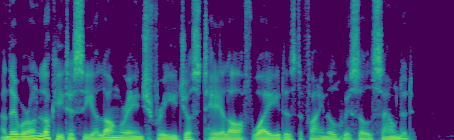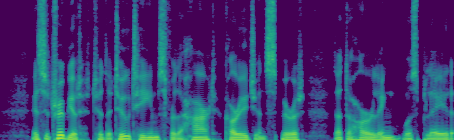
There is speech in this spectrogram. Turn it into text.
and they were unlucky to see a long range free just tail off wide as the final whistle sounded. It's a tribute to the two teams for the heart, courage, and spirit that the hurling was played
